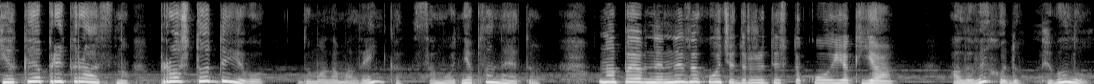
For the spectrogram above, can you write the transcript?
яке прекрасно, просто диво, думала маленька самотня планета. Напевне, не захоче дружити з такою, як я. Але виходу не було.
